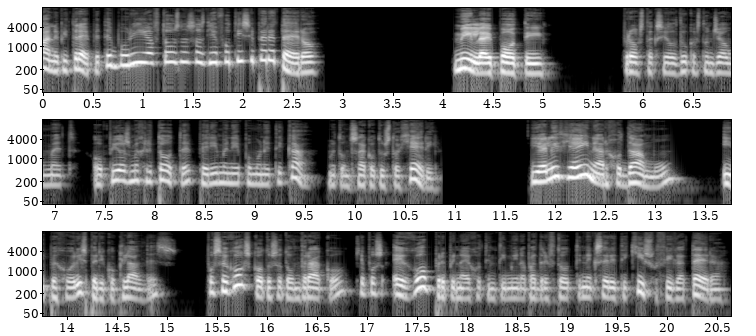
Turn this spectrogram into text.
Αν επιτρέπετε, μπορεί αυτός να σας διαφωτίσει περαιτέρω. Μίλα, υπότη, πρόσταξε ο Δούκας τον Τζαουμέτ, ο οποίος μέχρι τότε περίμενε υπομονετικά με τον σάκο του στο χέρι. Η αλήθεια είναι, Αρχοντά μου, είπε χωρίς περικοκλάδες, πως εγώ σκότωσα τον Δράκο και πως εγώ πρέπει να έχω την τιμή να παντρευτώ την εξαιρετική σου θηγατέρα.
